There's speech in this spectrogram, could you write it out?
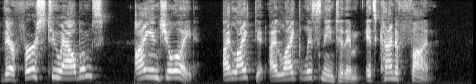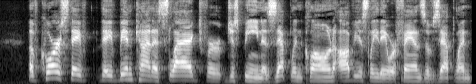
their first two albums, I enjoyed. I liked it. I like listening to them. It's kind of fun. Of course, they've they've been kind of slagged for just being a Zeppelin clone. Obviously, they were fans of Zeppelin.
